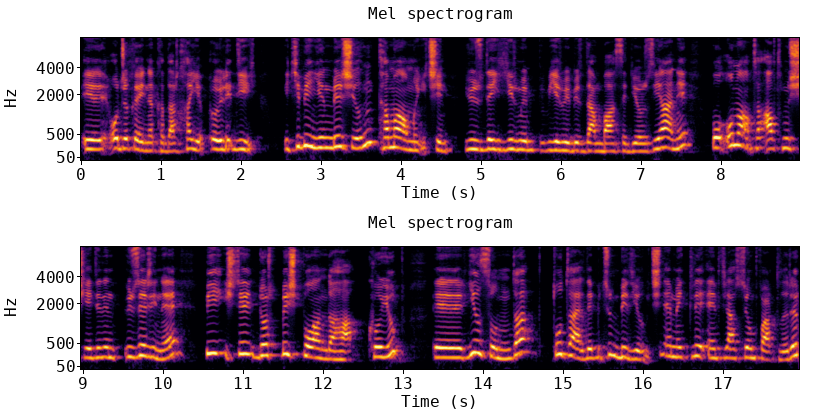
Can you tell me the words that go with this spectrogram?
e, Ocak ayına kadar. Hayır öyle değil. 2025 yılının tamamı için %20-21'den bahsediyoruz. Yani bu 16-67'nin üzerine bir işte 4-5 puan daha koyup e, yıl sonunda totalde bütün bir yıl için emekli enflasyon farkları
